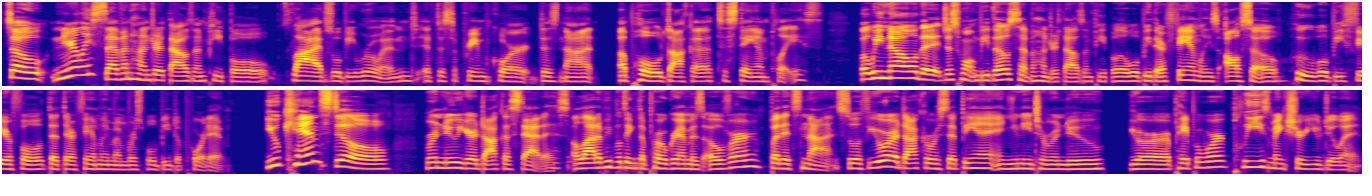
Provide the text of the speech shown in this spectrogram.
So, nearly 700,000 people's lives will be ruined if the Supreme Court does not uphold DACA to stay in place. But we know that it just won't be those 700,000 people. It will be their families also who will be fearful that their family members will be deported. You can still renew your DACA status. A lot of people think the program is over, but it's not. So if you're a DACA recipient and you need to renew your paperwork, please make sure you do it.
